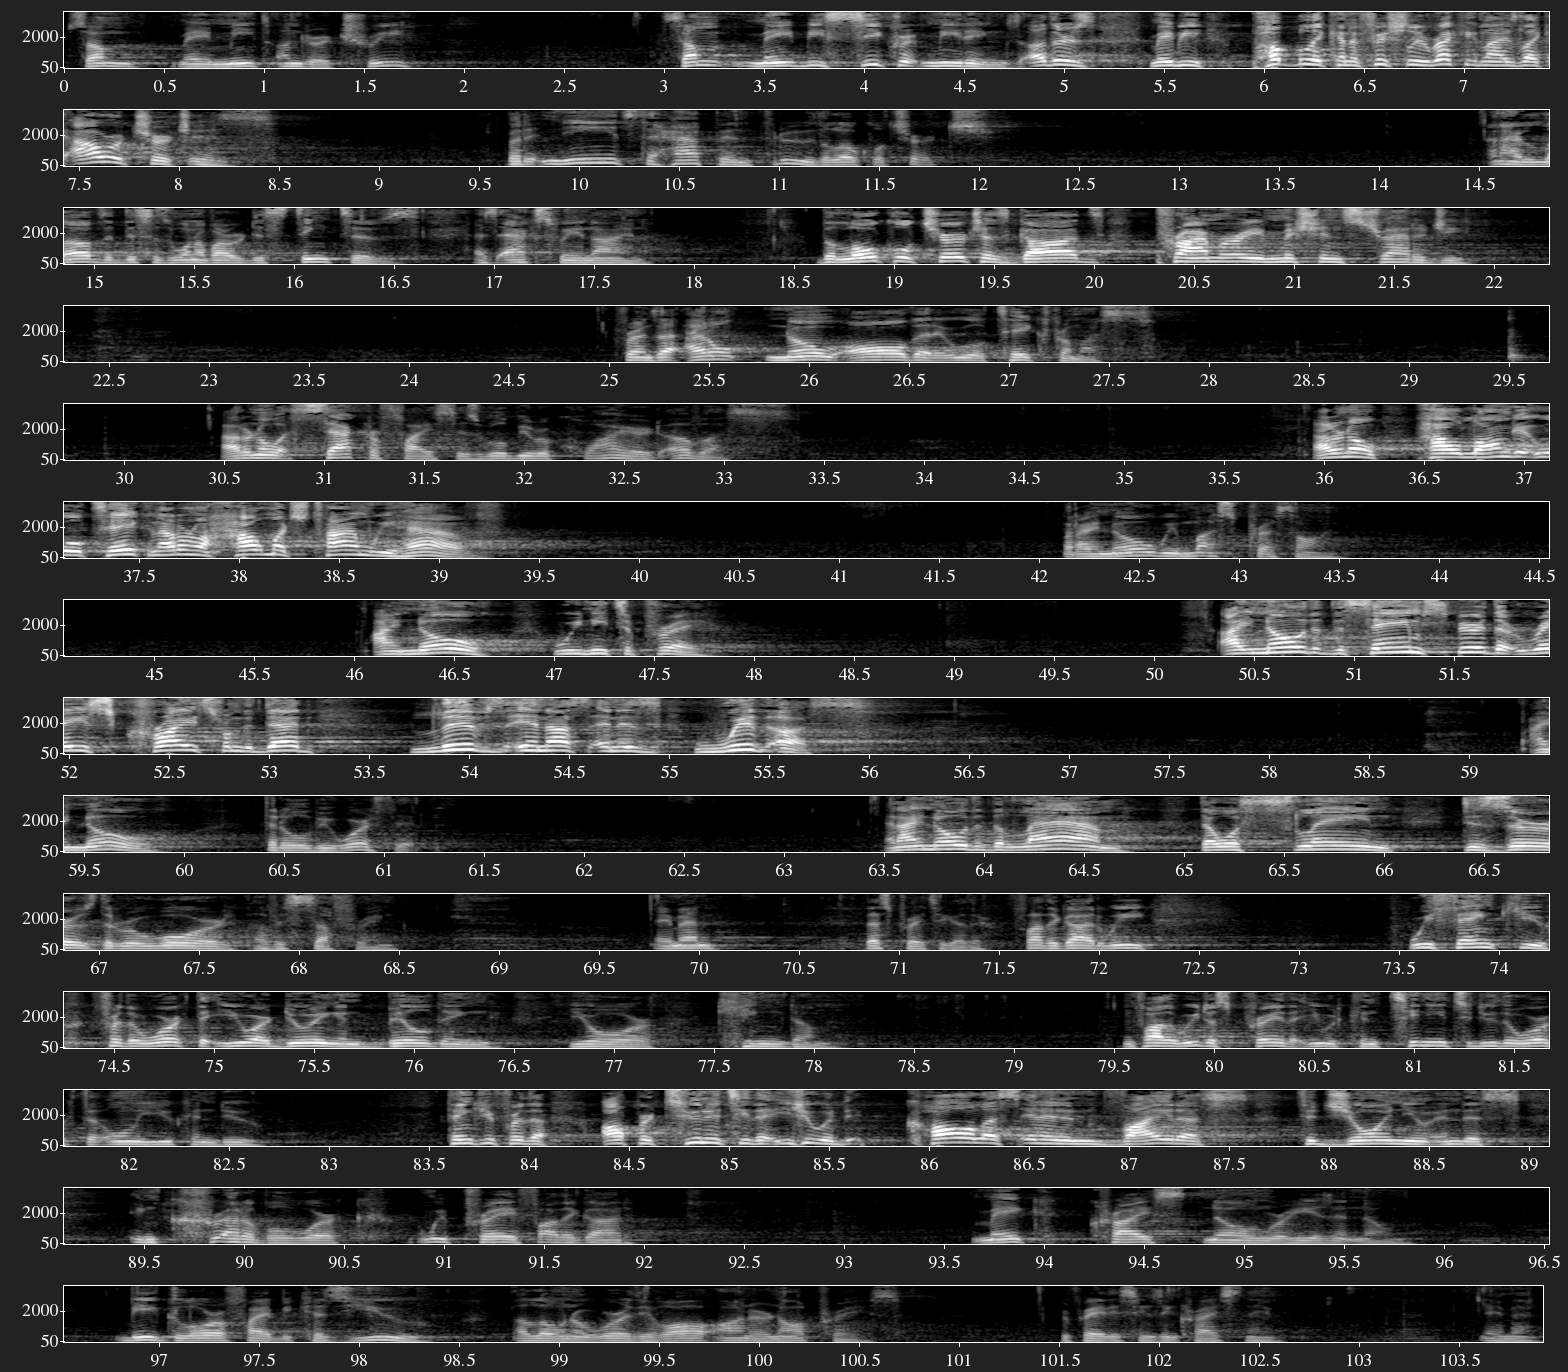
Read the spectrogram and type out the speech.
Some may meet under a tree. Some may be secret meetings. Others may be public and officially recognized like our church is. But it needs to happen through the local church. And I love that this is one of our distinctives as Acts 29 the local church as God's primary mission strategy. Friends, I don't know all that it will take from us. I don't know what sacrifices will be required of us. I don't know how long it will take, and I don't know how much time we have. But I know we must press on. I know we need to pray. I know that the same Spirit that raised Christ from the dead lives in us and is with us. I know that it will be worth it. And I know that the lamb that was slain deserves the reward of his suffering. Amen. Let's pray together. Father God, we, we thank you for the work that you are doing in building your kingdom. And Father, we just pray that you would continue to do the work that only you can do. Thank you for the opportunity that you would call us in and invite us to join you in this incredible work. We pray, Father God, make Christ known where he isn't known. Be glorified because you alone are worthy of all honor and all praise. We pray these things in Christ's name. Amen.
